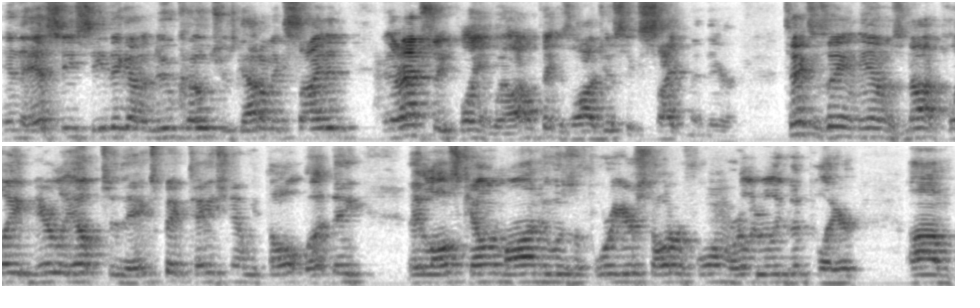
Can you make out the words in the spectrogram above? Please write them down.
in the SEC. They got a new coach who's got them excited, and they're actually playing well. I don't think there's a lot of just excitement there. Texas A&M has not played nearly up to the expectation that we thought, but they They lost Kellen Mond, who was a four-year starter for them, really, really good player. Um,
